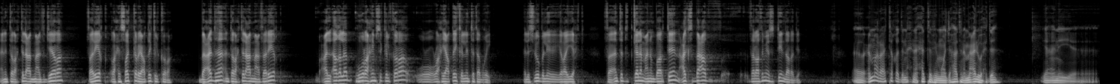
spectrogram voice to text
يعني أنت راح تلعب مع الفجيرة فريق راح يسكر ويعطيك الكرة. بعدها أنت راح تلعب مع فريق على الأغلب هو راح يمسك الكرة وراح يعطيك اللي أنت تبغيه الأسلوب اللي يريحك. فأنت تتكلم عن مبارتين عكس بعض 360 درجة. آه، عمر أعتقد إن إحنا حتى في مواجهاتنا مع الوحدة يعني آه،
